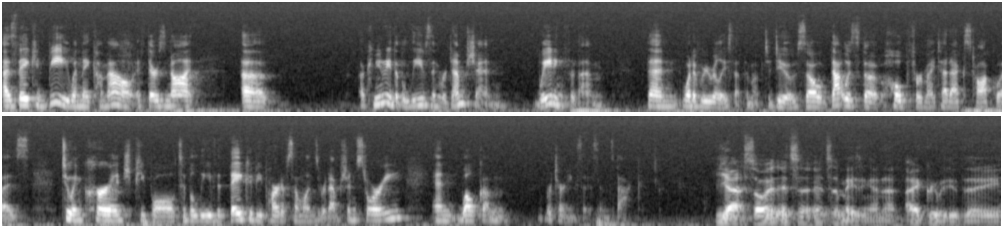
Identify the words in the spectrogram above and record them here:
as they can be when they come out. If there's not a, a community that believes in redemption waiting for them, then what have we really set them up to do? So that was the hope for my TEDx talk was to encourage people to believe that they could be part of someone's redemption story and welcome returning citizens back. Yeah, so it, it's a, it's amazing, and I, I agree with you. The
